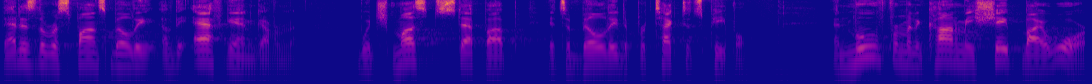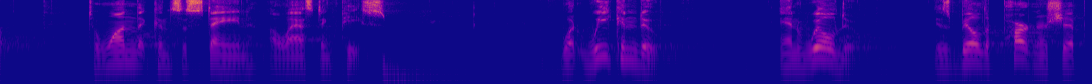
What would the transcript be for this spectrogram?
That is the responsibility of the Afghan government, which must step up its ability to protect its people and move from an economy shaped by war to one that can sustain a lasting peace. What we can do and will do is build a partnership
